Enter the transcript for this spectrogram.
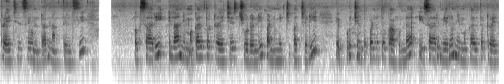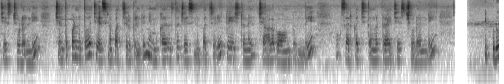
ట్రై చేసి ఉంటారు నాకు తెలిసి. ఒకసారి ఇలా నిమ్మకాయలతో ట్రై చేసి చూడండి పండుమిర్చి పచ్చడి. ఎప్పుడు చింతపండుతో కాకుండా ఈసారి మీరు నిమ్మకాయలతో ట్రై చేసి చూడండి. చింతపండుతో చేసిన పచ్చడి కంటే నిమ్మకాయలతో చేసిన పచ్చడి టేస్ట్ అనేది చాలా బాగుంటుంది. ఒకసారి ఖచ్చితంగా ట్రై చేసి చూడండి. ఇప్పుడు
